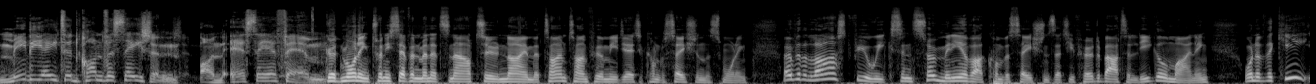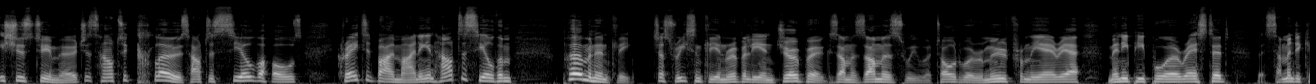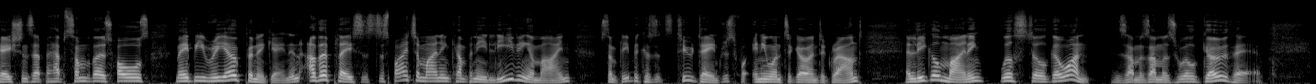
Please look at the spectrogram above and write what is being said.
Mediated conversation on SAFM. Good morning, 27 minutes now to 9. The time time for your mediated conversation this morning. Over the last few weeks, in so many of our conversations that you've heard about illegal mining, one of the key issues to emerge is how to close, how to seal the holes created by mining, and how to seal them permanently. Just recently in Riverlea and Joburg, Zamazamas, we were told, were removed from the area. Many people were arrested. There's some indications that perhaps some of those holes may be reopened again. In other places, despite a mining company leaving a mine simply because it's too dangerous for anyone to go underground, illegal mining will still go on. Zamazamas will go there.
